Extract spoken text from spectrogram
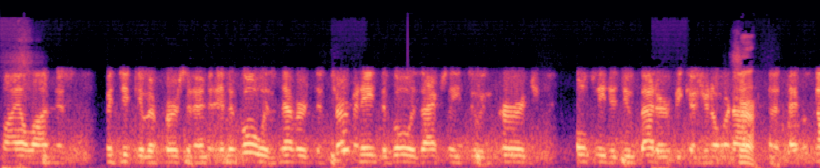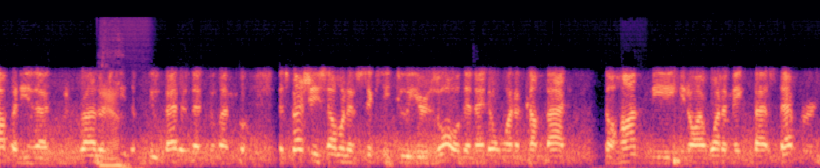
file on this particular person, and, and the goal was never to terminate. The goal was actually to encourage, hopefully, to do better because you know we're not Sure. the type of company that would rather Yeah. see them do better than to let them go. Especially someone of 62 years old, and I don't want to come back to haunt me. You know, I want to make best efforts,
